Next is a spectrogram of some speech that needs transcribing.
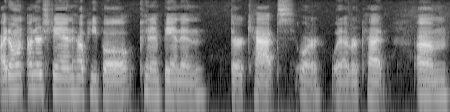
I don't understand how people can abandon their cats or whatever pet. Um,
